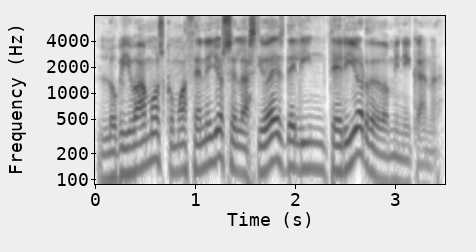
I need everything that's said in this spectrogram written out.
lo vivamos como hacen ellos en las ciudades del interior de Dominicana.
